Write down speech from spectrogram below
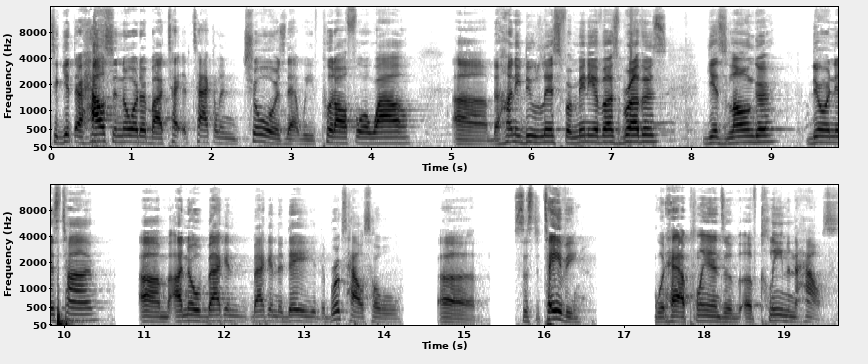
to get their house in order by tackling chores that we've put off for a while. Um, the honeydew list for many of us brothers gets longer during this time. Um, I know back in back in the day, the Brooks household, uh, Sister Tavy would have plans of, of cleaning the house,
